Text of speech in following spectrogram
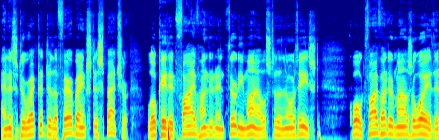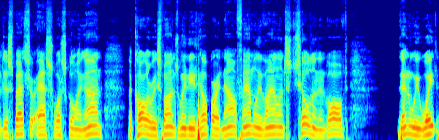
and it's directed to the Fairbanks dispatcher, located 530 miles to the northeast. Quote, 500 miles away, the dispatcher asks what's going on. The caller responds, We need help right now, family violence, children involved. Then we wait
